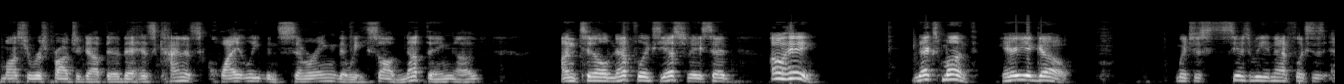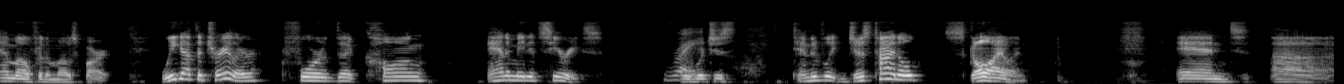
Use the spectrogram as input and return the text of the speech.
MonsterVerse project out there that has kind of quietly been simmering that we saw nothing of until Netflix yesterday said, "Oh hey, next month, here you go," which is seems to be Netflix's mo for the most part. We got the trailer for the Kong animated series, right? Which is tentatively just titled Skull Island, and uh,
